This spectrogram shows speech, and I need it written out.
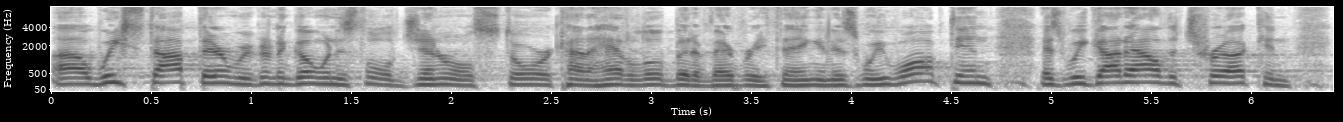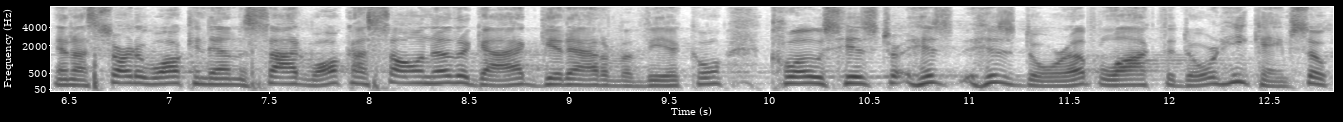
uh, we stopped there. We were going to go in this little general store, kind of had a little bit of everything. And as we walked in, as we got out of the truck and, and I started walking down the sidewalk, I saw another guy get out of a vehicle, close his, his, his door up, lock the door, and he came. So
